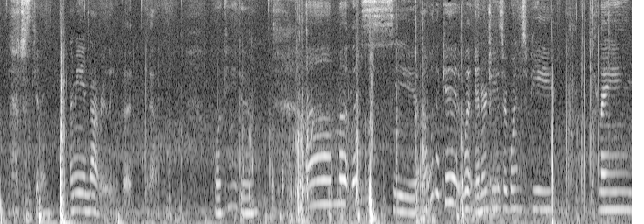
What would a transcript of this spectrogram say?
Just kidding. I mean, not really, but you know, what can you do? Um, let's see. I want to get what energies are going to be playing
